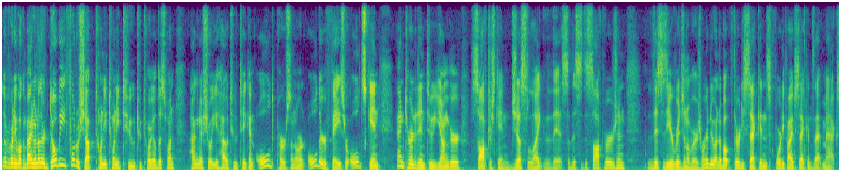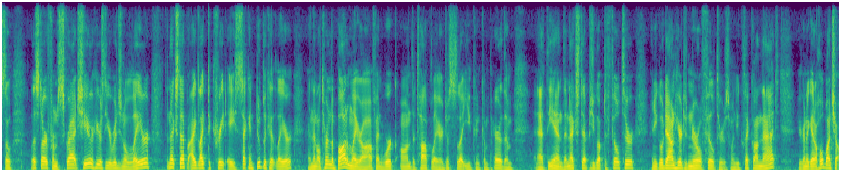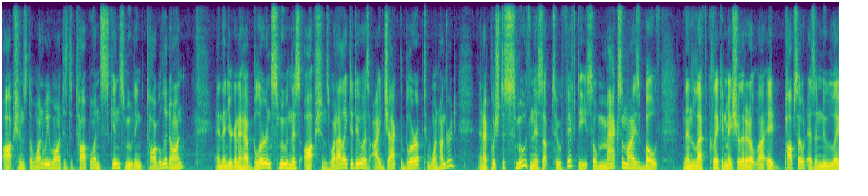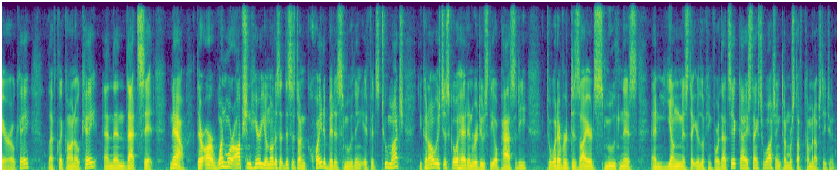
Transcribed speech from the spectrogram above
Hello everybody, welcome back to another Adobe Photoshop 2022 tutorial. This one, I'm going to show you how to take an old person or an older face or old skin and turn it into younger, softer skin, just like this. So this is the soft version. This is the original version. We're going to do it in about 30 seconds, 45 seconds at max. So let's start from scratch here. Here's the original layer. The next step, I'd like to create a second duplicate layer, and then I'll turn the bottom layer off and work on the top layer, just so that you can compare them at the end. The next step is you go up to filter and you go down here to neural filters. When you click on that, you're going to get a whole bunch of options. The one we want is the top one, skin smoothing, toggle it on. And then you're going to have blur and smoothness options. What I like to do is I jack the blur up to 100 and I push the smoothness up to 50. So maximize both then left click and make sure that it outline it pops out as a new layer okay? Left click on OK and then that's it. Now there are one more option here. You'll notice that this has done quite a bit of smoothing. If it's too much you can always just go ahead and reduce the opacity to whatever desired smoothness and youngness that you're looking for. That's it guys. Thanks for watching. Ton more stuff coming up. Stay tuned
